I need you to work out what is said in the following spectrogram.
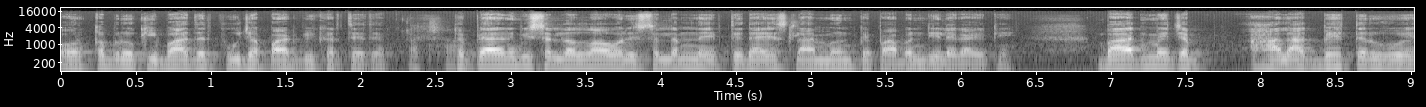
और कब्रों की इबादत पूजा पाठ भी करते थे। अच्छा। तो प्यारे नबी सल्लल्लाहु अलैहि वसल्लम ने इब्तदाई इस्लाम में उन पर पाबंदी लगाई थी। बाद में जब हालात बेहतर हुए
